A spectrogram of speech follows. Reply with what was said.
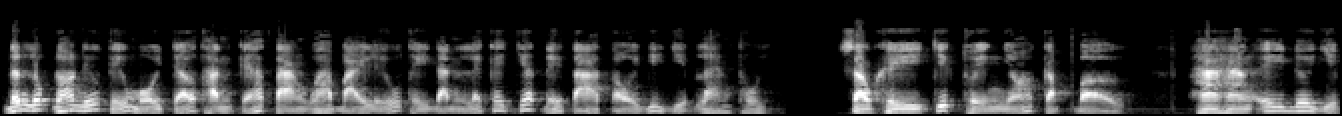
Đến lúc đó nếu tiểu muội trở thành kẻ tàn qua bại liễu thì đành lấy cái chết để tạ tội với Diệp Lan thôi. Sau khi chiếc thuyền nhỏ cập bờ, Hà Hàng Y đưa Diệp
